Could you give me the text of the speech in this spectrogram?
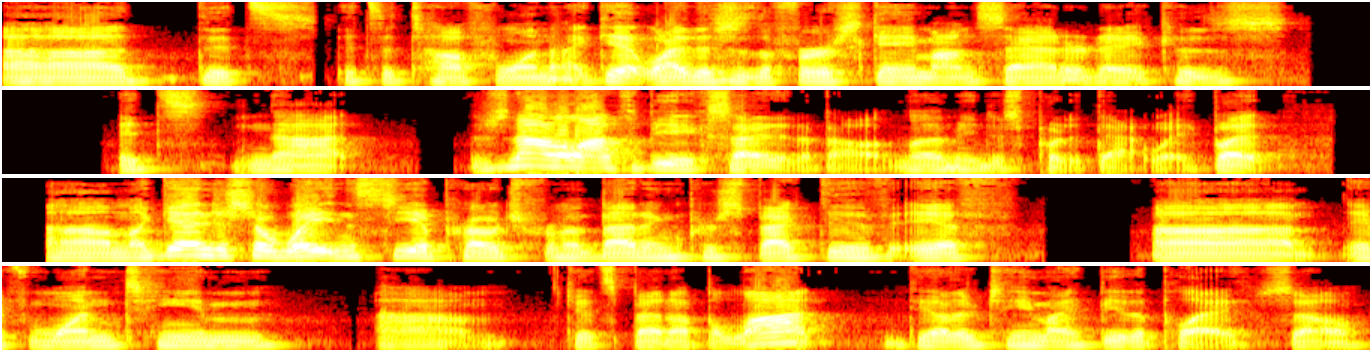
Uh, it's it's a tough one. I get why this is the first game on Saturday because it's not there's not a lot to be excited about. Let me just put it that way. But um, again, just a wait and see approach from a betting perspective. If uh, if one team um, gets bet up a lot, the other team might be the play. So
